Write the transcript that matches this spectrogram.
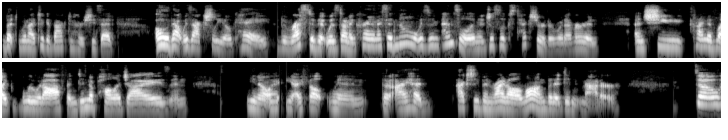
But when I took it back to her, she said, Oh, that was actually okay. The rest of it was done in crayon. I said, No, it was in pencil and it just looks textured or whatever. And and she kind of like blew it off and didn't apologize and you know I, I felt when that i had actually been right all along but it didn't matter. So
